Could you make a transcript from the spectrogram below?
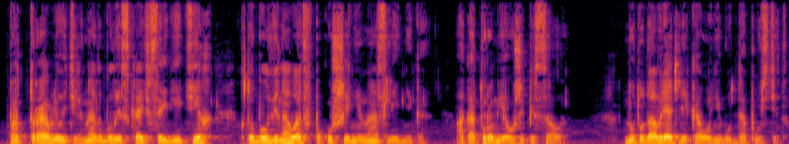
Подтравливателей надо было искать в среде тех, кто был виноват в покушении на наследника, о котором я уже писала. Но туда вряд ли кого-нибудь допустит.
